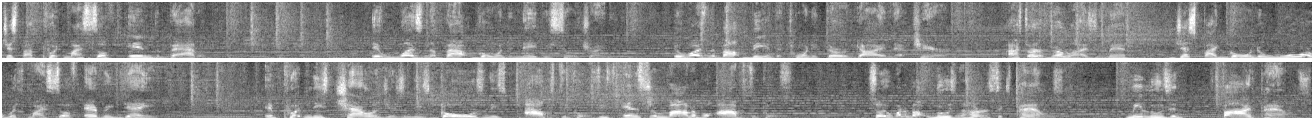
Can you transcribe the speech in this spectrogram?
just by putting myself in the battle. It wasn't about going to Navy SEAL training. It wasn't about being the 23rd guy in that chair. I started realizing, man, just by going to war with myself every day, and putting these challenges and these goals and these obstacles, these insurmountable obstacles. So it wasn't about losing 106 pounds. Me losing five pounds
